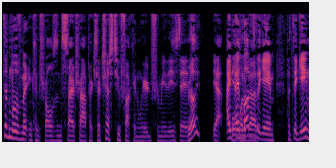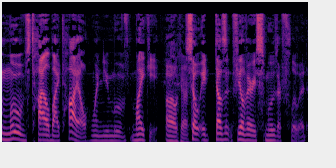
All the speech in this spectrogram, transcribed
the movement and controls in Star Tropics are just too fucking weird for me these days. Really? Yeah, I, Well, I loved the it? game, but the game moves tile by tile when you move Mikey, Oh, okay. so it doesn't feel very smooth or fluid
